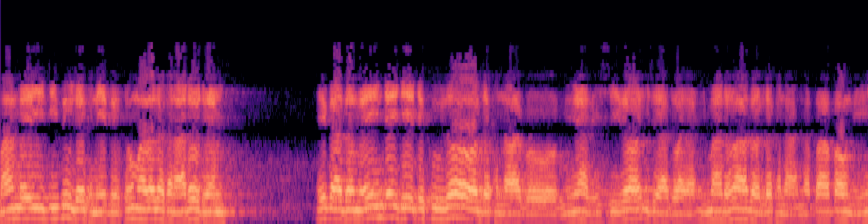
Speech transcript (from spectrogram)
မမေဤတိသုလက္ခဏေသို့သုံးပါးလက္ခဏာတို့တွင် ဧကသမိန်ဒိဋ္ဌိတစ်ခုသောလက္ခဏာကိုမြင်ရသည်ရှိသောဣဒရာသွားရာဣမာတော်သောလက္ခဏာနှစ်ပါးပေါင်းသည်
